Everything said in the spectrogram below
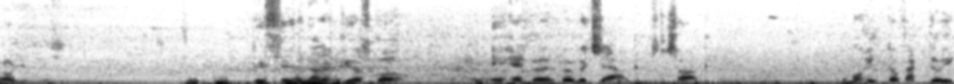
Show you this. This is another kiosk called a Heifer Burger Shack, Chuck, Mojito Factory,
